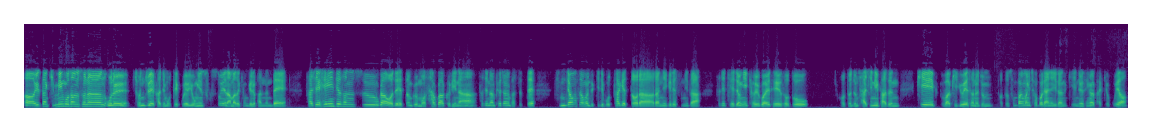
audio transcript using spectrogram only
어, 일단 김민구 선수는 오늘 전주에 가지 못했고요. 용인 숙소에 남아서 경기를 봤는데 사실 헤인즈 선수가 어제 했던 그 뭐 사과 글이나 사진 한 표정을 봤을 때 진정성을 느끼지 못하겠더라라는 얘기를 했습니다. 사실 재정의 결과에 대해서도 어떤 좀 자신이 받은 피해와 비교해서는 좀 어떤 손방망이 처벌이 아니냐 이런 개인적인 생각을 밝혔고요.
